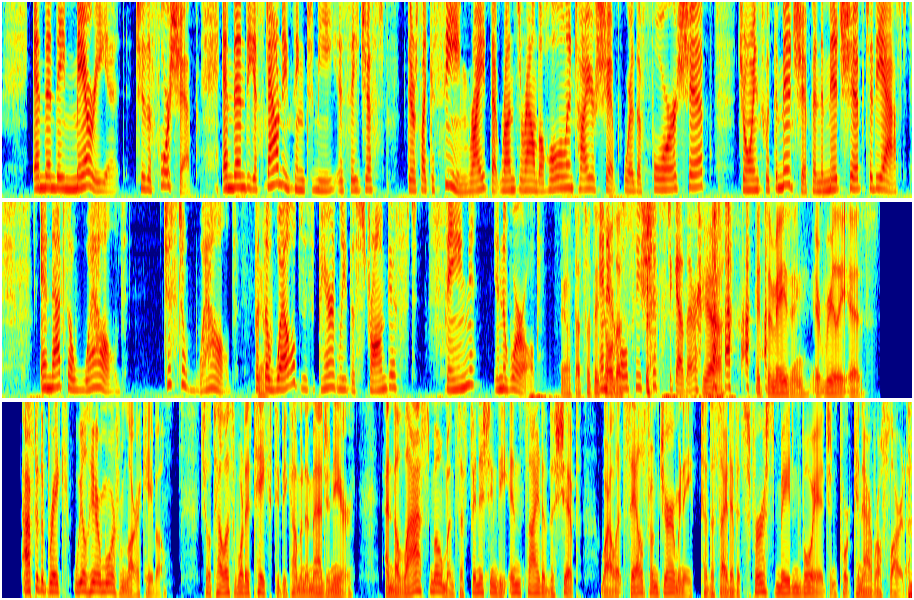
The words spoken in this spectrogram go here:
and then they marry it to the foreship. And then the astounding thing to me is they just there's like a seam right that runs around the whole entire ship where the foreship joins with the midship and the midship to the aft. And that's a weld just a weld. But Yeah. the weld is apparently the strongest thing in the world. Yeah, that's what they and told it us. holds these ships together. yeah, it's amazing. It really is. After the break, we'll hear more from Laura Cabo. She'll tell us what it takes to become an Imagineer and the last moments of finishing the inside of the ship while it sailed from Germany to the site of its first maiden voyage in Port Canaveral, Florida.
